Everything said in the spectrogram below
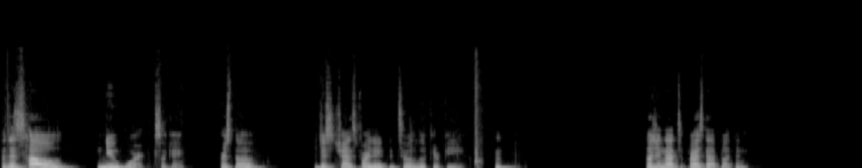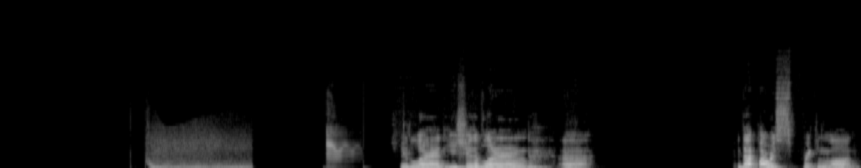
So this is how new works. Okay. Where's uh, the... You just transported it to a looker bee. Hmm. Told you not to press that button. Should learn. He should have learned. Uh, and that part was freaking long.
